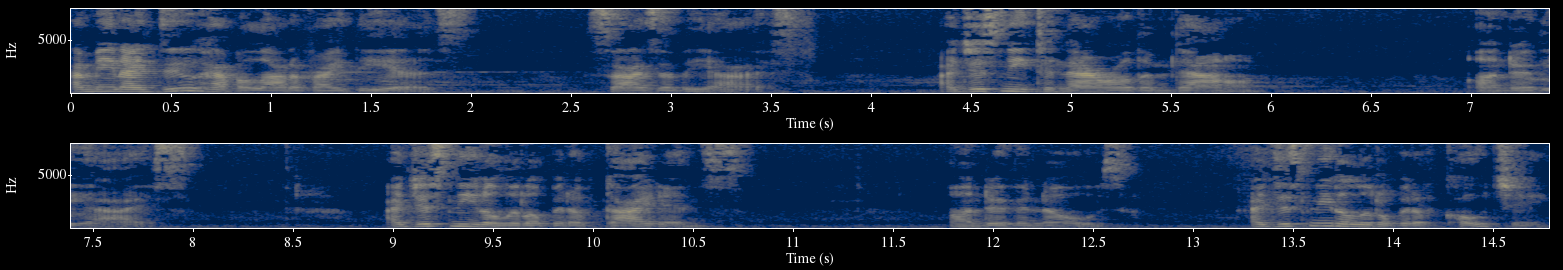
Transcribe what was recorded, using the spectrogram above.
I mean, I do have a lot of ideas. Sides of the eyes. I just need to narrow them down under the eyes. I just need a little bit of guidance under the nose. I just need a little bit of coaching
